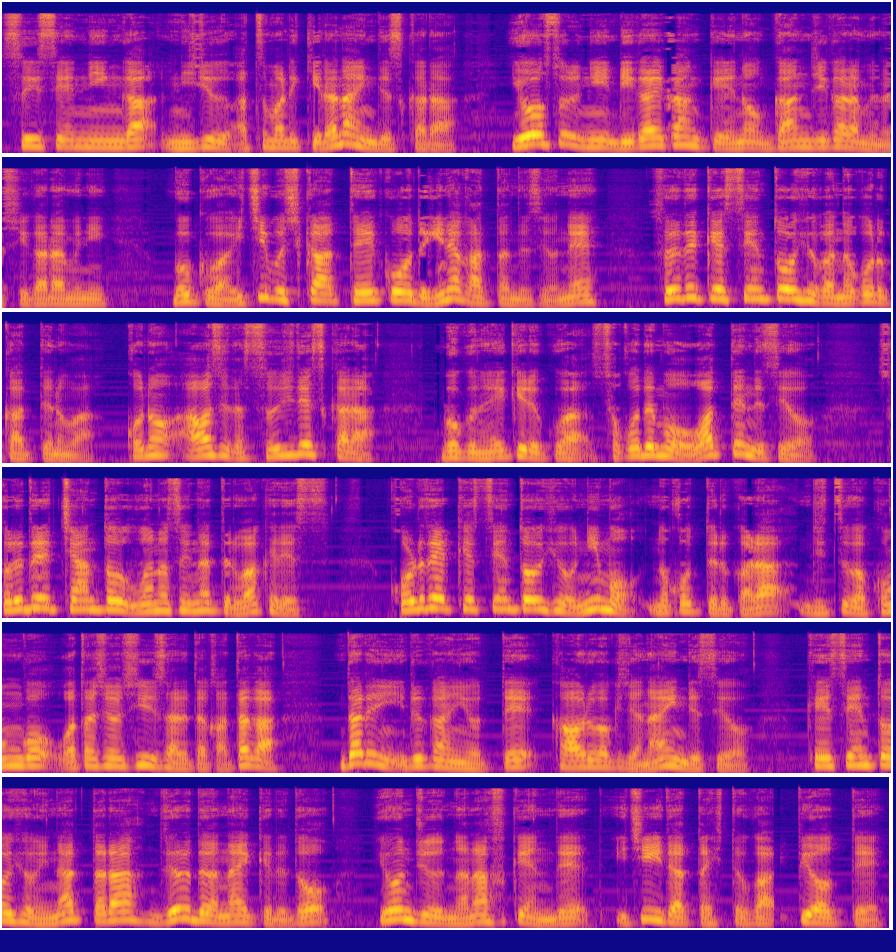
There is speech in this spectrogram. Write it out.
推薦人が20集まりきらないんですから、要するに利害関係のがんじがらめのしがらみに、僕は一部しか抵抗できなかったんですよね。それで決選投票が残るかっていうのは、この合わせた数字ですから、僕の影響力はそこでもう終わってんですよ。それでちゃんと上乗せになってるわけです。これで決選投票にも残ってるから、実は今後私を支持された方が誰にいるかによって変わるわけじゃないんですよ。決選投票になったらゼロではないけれど、47府県で1位だった人が1票って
